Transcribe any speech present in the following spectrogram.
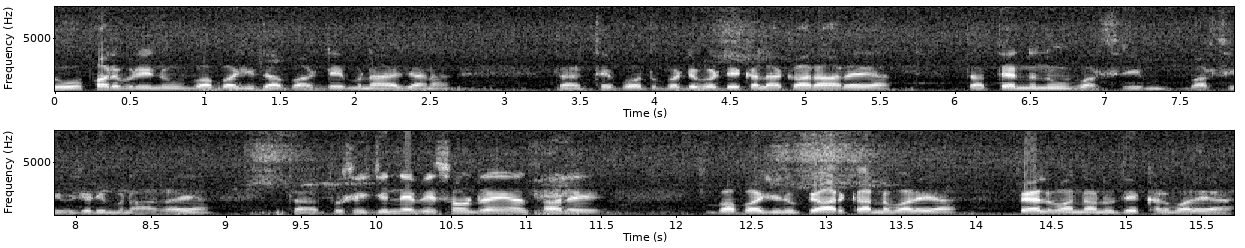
2 ਫਰਵਰੀ ਨੂੰ ਬਾਬਾ ਜੀ ਦਾ ਬਰਥਡੇ ਮਨਾਇਆ ਜਾਣਾ। ਤਾਂ ਇੱਥੇ ਬਹੁਤ ਵੱਡੇ ਵੱਡੇ ਕਲਾਕਾਰ ਆ ਰਹੇ ਆ। ਤਾਂ ਤਿੰਨ ਨੂੰ ਵਰਸੀ ਵਰਸੀ ਜਿਹੜੀ ਮਨਾ ਰਹੇ ਆ। ਤਾਂ ਤੁਸੀਂ ਜਿੰਨੇ ਵੀ ਸੁਣ ਰਹੇ ਆ, ਸਾਰੇ ਬਾਬਾ ਜੀ ਨੂੰ ਪਿਆਰ ਕਰਨ ਵਾਲੇ ਆ। ਪਹਿਲਵਾਨਾਂ ਨੂੰ ਦੇਖਣ ਵਾਲੇ ਆ।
